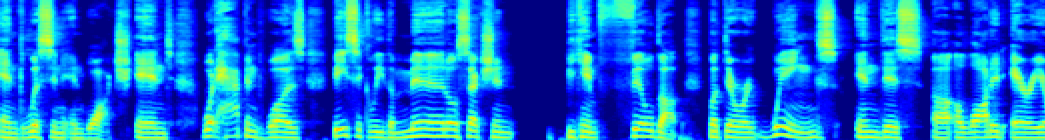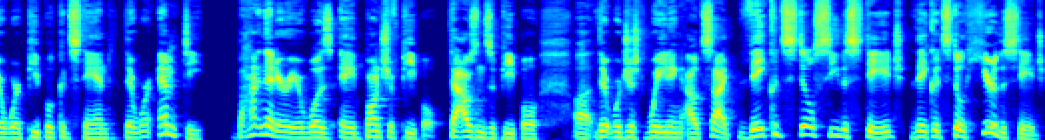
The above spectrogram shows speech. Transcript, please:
and listen and watch. And what happened was basically the middle section became filled up, but there were wings in this uh, allotted area where people could stand that were empty behind that area was a bunch of people, thousands of people uh, that were just waiting outside. They could still see the stage, they could still hear the stage,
